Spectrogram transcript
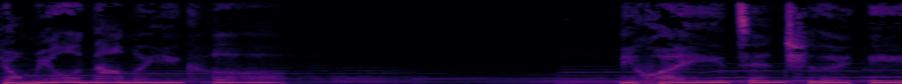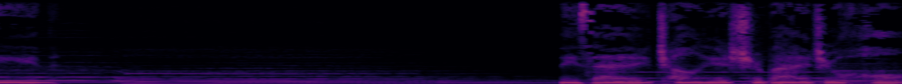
有没有那么一刻，你怀疑坚持的意义？你在创业失败之后，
